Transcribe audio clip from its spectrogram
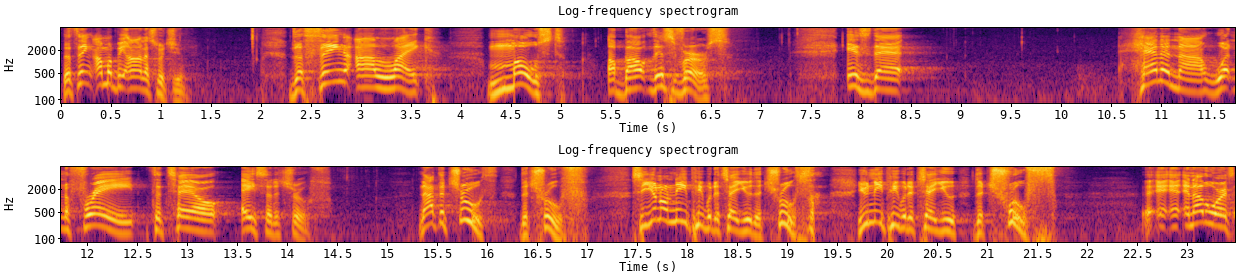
The thing, I'm gonna be honest with you. The thing I like most about this verse is that Hananiah wasn't afraid to tell Asa the truth. Not the truth, the truth. See, you don't need people to tell you the truth. You need people to tell you the truth. In other words,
